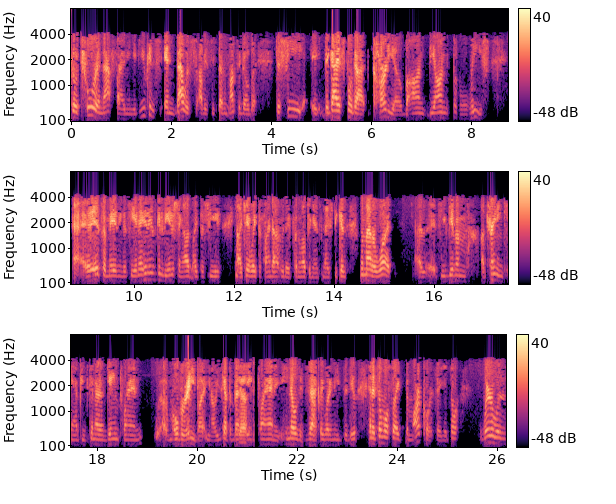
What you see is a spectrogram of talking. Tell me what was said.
Couture in that fight. I mean, if you can, and that was obviously seven months ago, but to see eh, the guy's still got cardio beyond beyond belief. Uh, it's amazing to see, and it is going to be interesting. I'd like to see. You know, I can't wait to find out who they put him up against next because no matter what, uh, if you give him a training camp, he's going to game plan over anybody. You know, he's got the best Yeah. game plan. He he knows exactly what he needs to do, and it's almost like the Marquardt thing. It's all, where was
